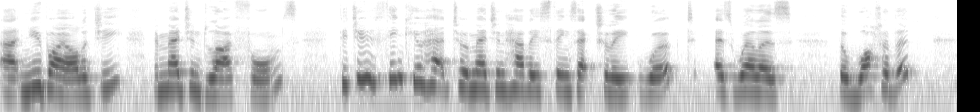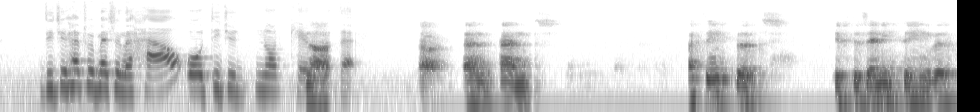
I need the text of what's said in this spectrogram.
uh, new biology, imagined life forms. Did you think you had to imagine how these things actually worked as well as the what of it? Did you have to imagine the how, or did you not care no. about that? No. And, and I think that if there's anything that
